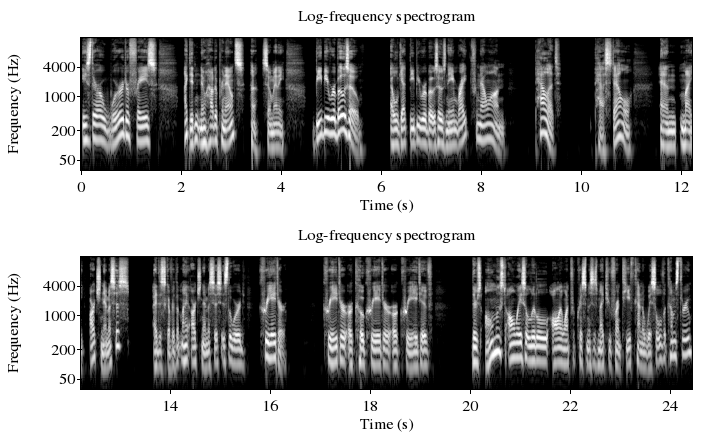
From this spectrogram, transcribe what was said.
Is there a word or phrase I didn't know how to pronounce? Huh, so many. Bebe Rebozo. I will get Bebe Rebozo's name right from now on. Palette. Pastel. And my arch nemesis? I discovered that my arch nemesis is the word creator. Creator or co creator or creative. There's almost always a little all I want for Christmas is my two front teeth kind of whistle that comes through.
